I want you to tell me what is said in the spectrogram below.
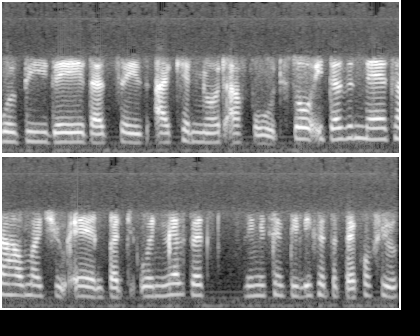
will be there that says I cannot afford. So it doesn't matter how much you earn, but when you have that limiting belief at the back of your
